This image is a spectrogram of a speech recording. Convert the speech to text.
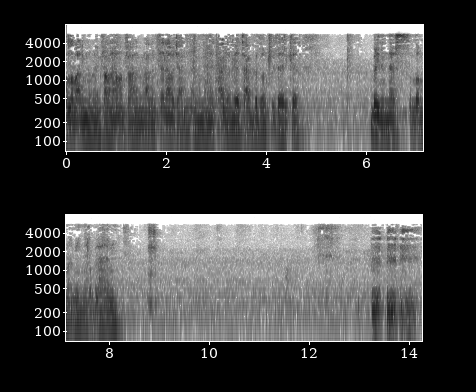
اللهم علمنا ما ينفعنا وانفعنا بما علمتنا واجعلنا ممن يتعلم ويتعبد وانشر ذلك بين الناس. اللهم آمين يا رب العالمين.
